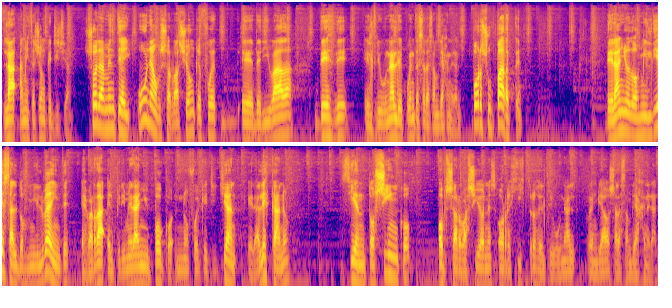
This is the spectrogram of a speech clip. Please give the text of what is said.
la administración Quechichian. Solamente hay una observación que fue eh, derivada desde el Tribunal de Cuentas a la Asamblea General. Por su parte, del año 2010 al 2020, es verdad, el primer año y poco no fue Quechichian, era Lescano, 105 observaciones o registros del tribunal reenviados a la Asamblea General.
